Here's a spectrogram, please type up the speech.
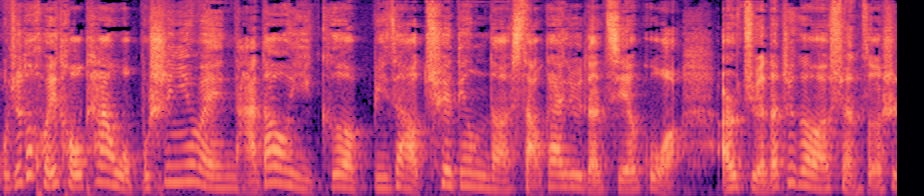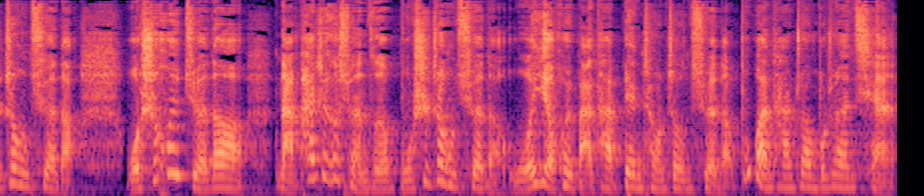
我觉得回头看，我不是因为拿到一个比较确定的小概率的结果而觉得这个选择是正确的，我是会觉得哪怕这个选择不是正确的，我也会把它变成正确的，不管它赚不赚钱。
